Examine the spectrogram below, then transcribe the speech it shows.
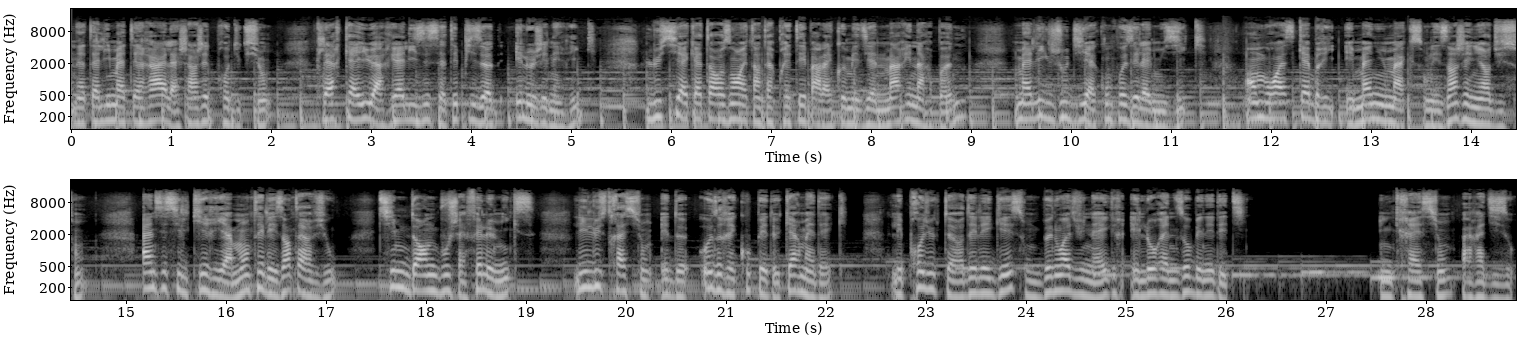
Nathalie Matera est la chargée de production. Claire Cahu a réalisé cet épisode et le générique. Lucie, à 14 ans, est interprétée par la comédienne Marie Narbonne. Malik Joudi a composé la musique. Ambroise Cabri et Manu Mac sont les ingénieurs du son. Anne-Cécile Kiri a monté les interviews. Tim Dornbush a fait le mix. L'illustration est de Audrey Coupé de Kermadec. Les producteurs délégués sont Benoît Dunègre et Lorenzo Benedetti une création Paradiso.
